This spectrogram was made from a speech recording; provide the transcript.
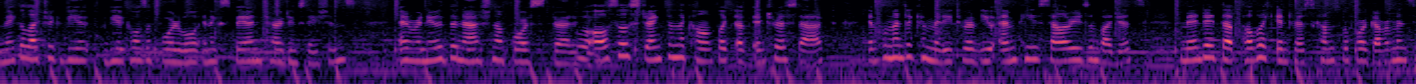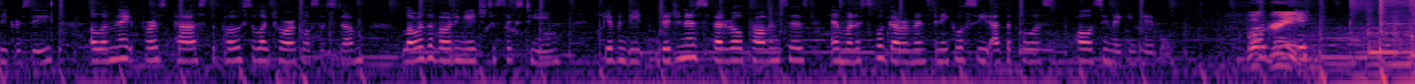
make electric ve vehicles affordable and expand charging stations, and renew the National Forest Strategy. We will also strengthen the Conflict of Interest Act, implement a committee to review MPs' salaries and budgets, mandate that public interest comes before government secrecy, eliminate first past the post-electoral system, lower the voting age to 16, give Indigenous, federal, provinces, and municipal governments an equal seat at the policy-making table. Vote green. green.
